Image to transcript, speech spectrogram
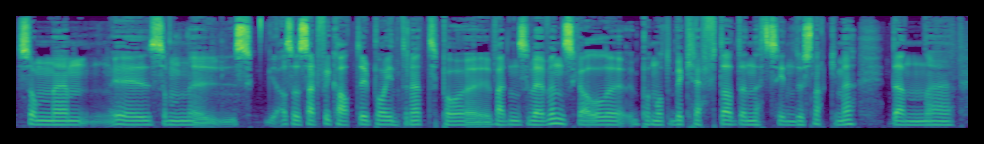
som, eh, som eh, Altså sertifikater på internett, på eh, verdensveven, skal eh, på en måte bekrefte at den nettsiden du snakker med, den, eh,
